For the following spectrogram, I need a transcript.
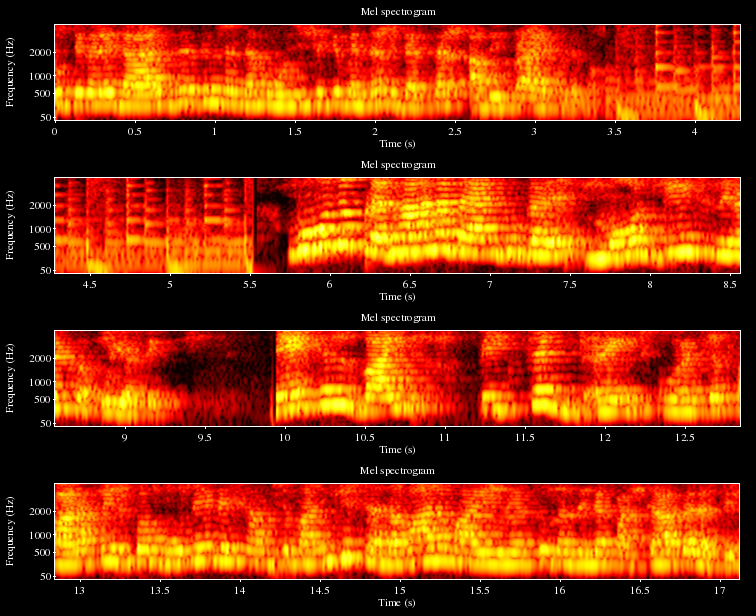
കുട്ടികളെ ദാരിദ്ര്യത്തിൽ നിന്ന് മോചിപ്പിക്കുമെന്ന് വിദഗ്ധർ അഭിപ്രായപ്പെടുന്നു. പ്രധാന ബാങ്കുകൾ മോർഗേജ് നിരക്ക് ഉയർത്തി. നേഷണൽ വൈഡ് ഫിക്സഡ് റേറ്റ് കുറച്ച് പണപ്പെരുപ്പ് മൂന്ന് ദശാംശം അഞ്ച് ശതമാനമായി ഉയർത്തുന്നതിന്റെ പശ്ചാത്തലത്തിൽ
